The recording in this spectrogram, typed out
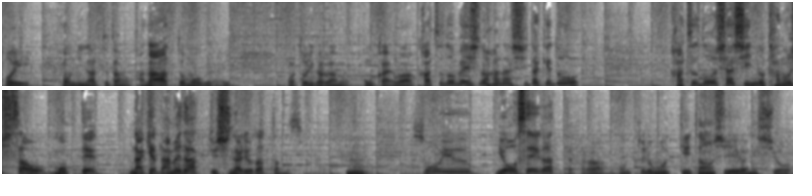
ぽい本になってたのかなと思うぐらい、まあ、とにかくあの今回は活動弁士の話だけど、活動写真の楽しさを持ってなきゃダメだっていうシナリオだったんですよ。うんそういう要請があったから、本当に思いっきり楽しい映画にしよう。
